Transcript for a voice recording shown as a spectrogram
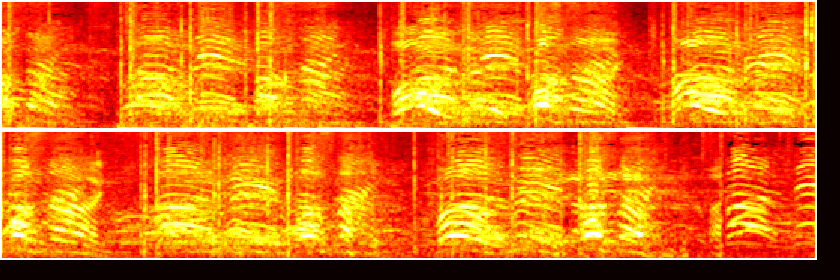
Poznań! Wolny Poznań! Wolny Poznań! Wolny Poznań! Wolny Poznań! Wolny Poznań! Wolny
